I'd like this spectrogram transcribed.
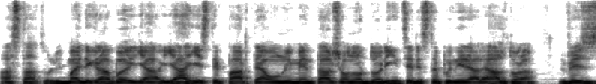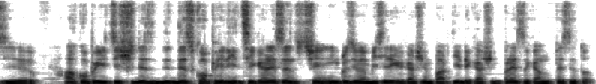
a statului. Mai degrabă, ea, ea este partea unui mental și a unor dorințe de stăpânire ale altora. Vezi acoperiții și de, de, descoperiții care sunt inclusiv în biserică, ca și în partide, ca și în presă, ca peste tot.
